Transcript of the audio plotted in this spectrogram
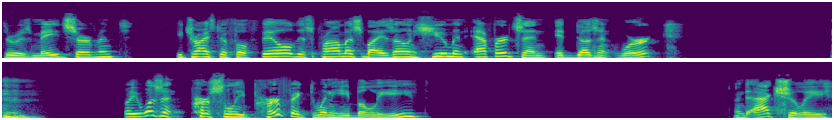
through his maidservant. He tries to fulfill this promise by his own human efforts and it doesn't work. So he wasn't personally perfect when he believed. And actually,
